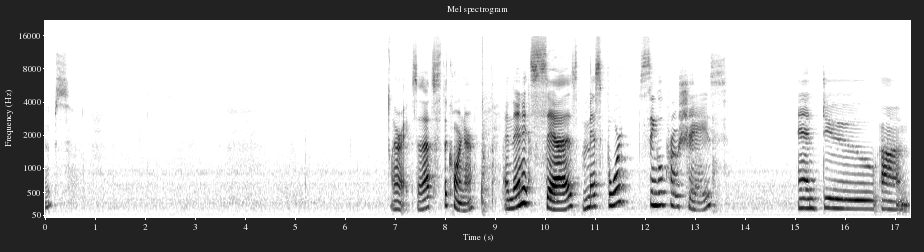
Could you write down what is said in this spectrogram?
Oops. All right, so that's the corner. And then it says miss four single crochets and do um,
